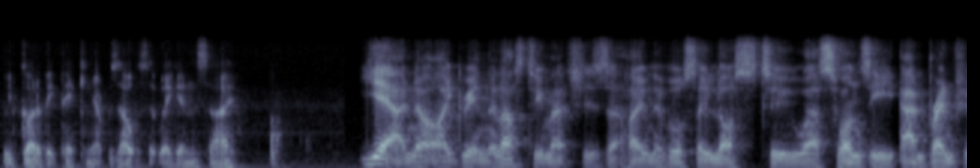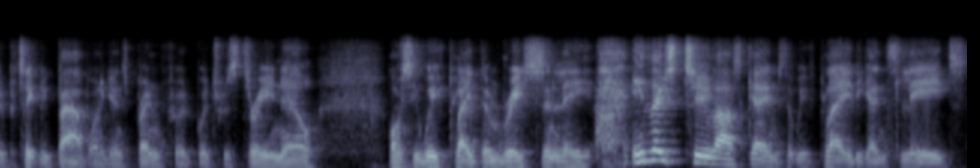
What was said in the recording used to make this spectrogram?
we've got to be picking up results at Wigan. So. Yeah, no, I agree. In the last two matches at home, they've also lost to uh, Swansea and Brentford, particularly bad one against Brentford, which was 3 0. Obviously, we've played them recently. In those two last games that we've played against Leeds,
